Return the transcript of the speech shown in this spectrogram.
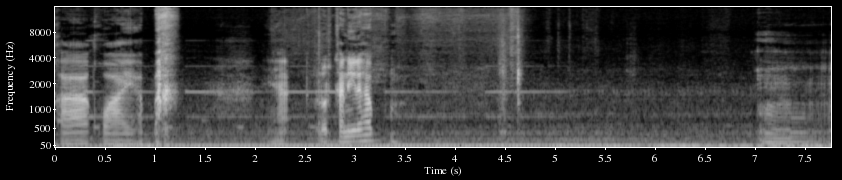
ค้าควายครับนี่ฮะรถคันนี้นะครับอืม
